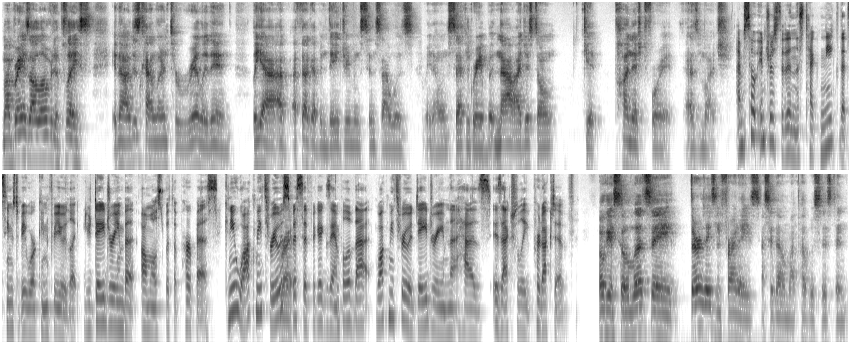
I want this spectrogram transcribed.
My brain's all over the place. You know, I just kind of learned to reel it in. But yeah, I, I feel like I've been daydreaming since I was, you know, in second grade. But now I just don't get punished for it as much. I'm so interested in this technique that seems to be working for you. Like you daydream, but almost with a purpose. Can you walk me through a Right. specific example of that? Walk me through a daydream that has is actually productive. Okay, so let's say Thursdays and Fridays, I sit down with my publicist, and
